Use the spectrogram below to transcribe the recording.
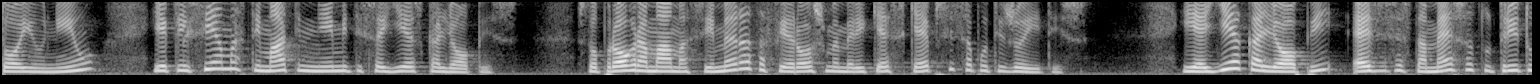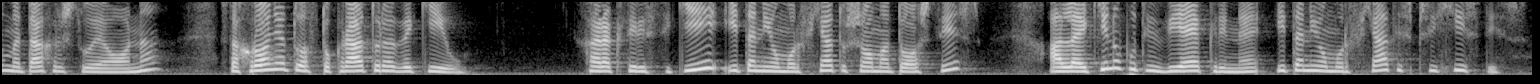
Ιουνίου η Εκκλησία μας τιμά την μνήμη της Αγίας Καλλιόπης. Στο πρόγραμμά μας σήμερα θα αφιερώσουμε μερικές σκέψεις από τη ζωή της. Η Αγία Καλλιόπη έζησε στα μέσα του 3ου μετά Χριστού αιώνα, στα χρόνια του αυτοκράτορα Δεκίου. Χαρακτηριστική ήταν η ομορφιά του σώματός της, αλλά εκείνο που την διέκρινε ήταν η ομορφιά της ψυχής της.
